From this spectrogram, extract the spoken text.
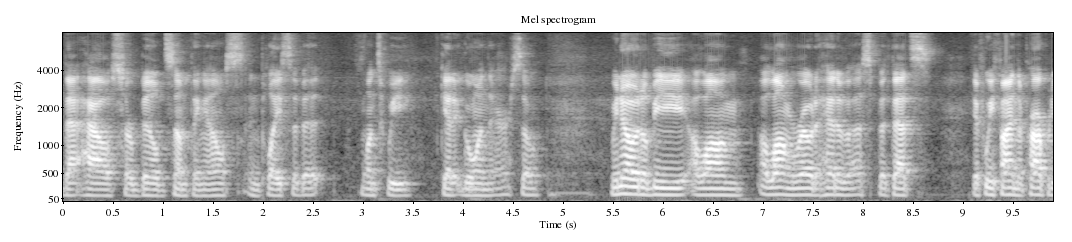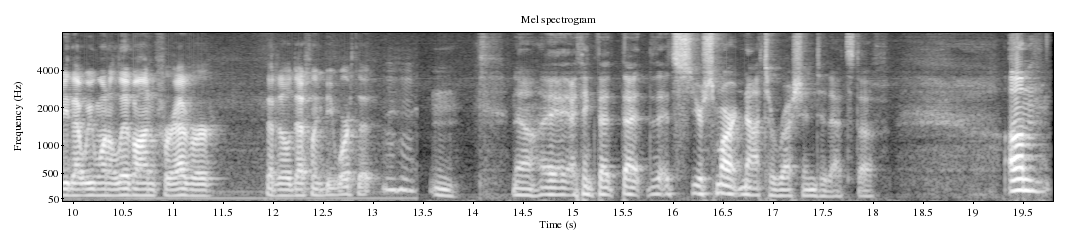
that house or build something else in place of it once we get it going there. So we know it'll be a long a long road ahead of us but that's if we find the property that we want to live on forever that it'll definitely be worth it. Mm-hmm. No, I, I think that that it's you're smart not to rush into that stuff. Um,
